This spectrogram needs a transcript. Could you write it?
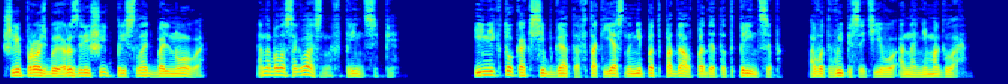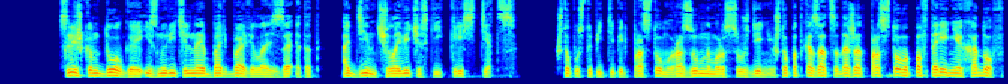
шли просьбы разрешить прислать больного. Она была согласна, в принципе. И никто, как Сибгатов, так ясно не подпадал под этот принцип, а вот выписать его она не могла. Слишком долгая, изнурительная борьба велась за этот один человеческий крестец, чтоб уступить теперь простому, разумному рассуждению, чтоб отказаться даже от простого повторения ходов,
